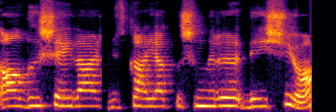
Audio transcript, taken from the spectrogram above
aldığı şeyler, müzikal yaklaşımları değişiyor.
